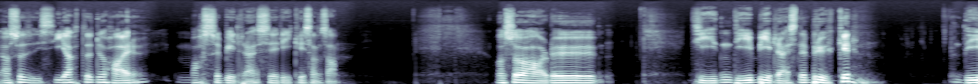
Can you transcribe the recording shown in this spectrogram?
Altså si at du har masse bilreiser i Kristiansand. Og så har du tiden de bilreisende bruker. De,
